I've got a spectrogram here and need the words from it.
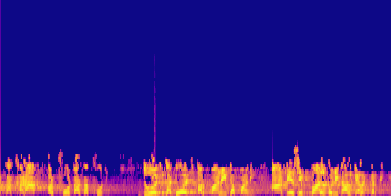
का खड़ा और खोटा का खोट। डोज का डोज और पानी का पानी। आटे से बाल को निकाल के अलग कर देंगे।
